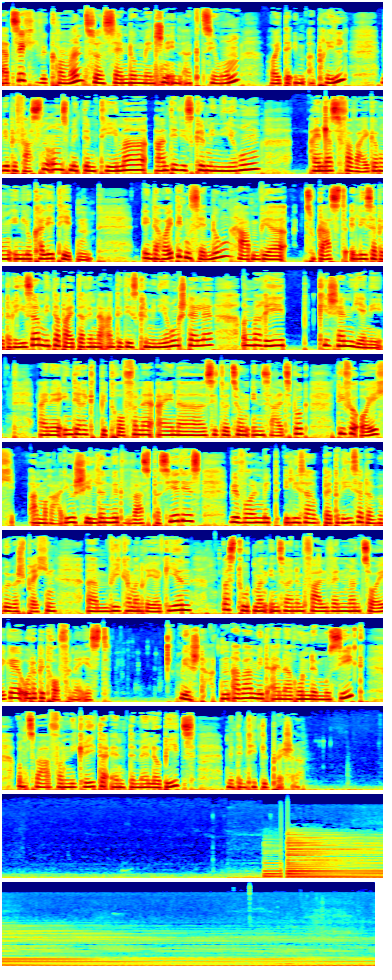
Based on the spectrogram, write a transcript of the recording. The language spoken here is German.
Herzlich willkommen zur Sendung Menschen in Aktion, heute im April. Wir befassen uns mit dem Thema Antidiskriminierung, Einlassverweigerung in Lokalitäten. In der heutigen Sendung haben wir zu Gast Elisabeth Rieser, Mitarbeiterin der Antidiskriminierungsstelle, und Marie Kishen Jenny, eine indirekt Betroffene einer Situation in Salzburg, die für euch am Radio schildern wird, was passiert ist. Wir wollen mit Elisabeth Rieser darüber sprechen, ähm, wie kann man reagieren, was tut man in so einem Fall, wenn man Zeuge oder Betroffener ist. Wir starten aber mit einer Runde Musik und zwar von Nigrita and the Mellow Beats mit dem Titel Pressure.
